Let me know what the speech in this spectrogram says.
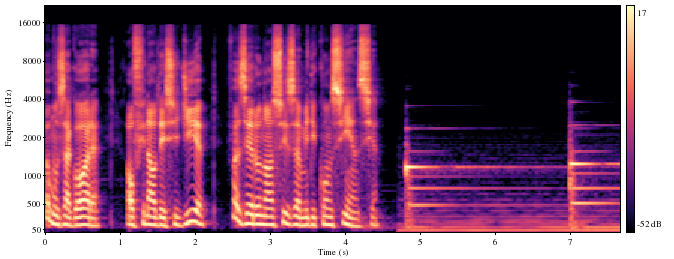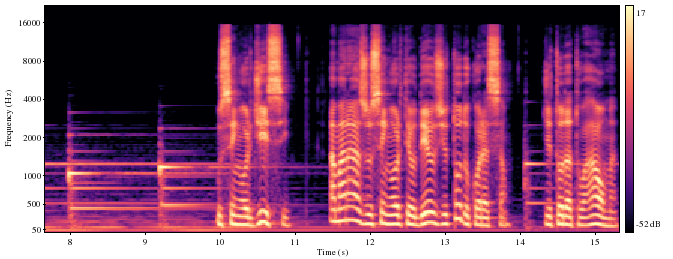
Vamos agora, ao final desse dia, fazer o nosso exame de consciência. O Senhor disse: Amarás o Senhor teu Deus de todo o coração, de toda a tua alma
